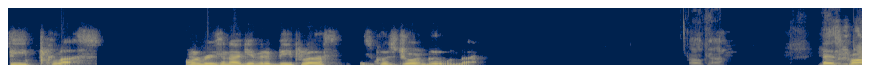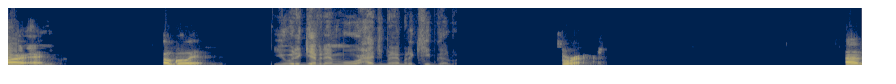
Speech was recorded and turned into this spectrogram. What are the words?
B plus. Only reason I give it a B plus is because Jordan Goodwin left. Okay. As far as, Oh, go ahead. you would have given it more had you been able to keep Goodwin. Correct. I'd,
